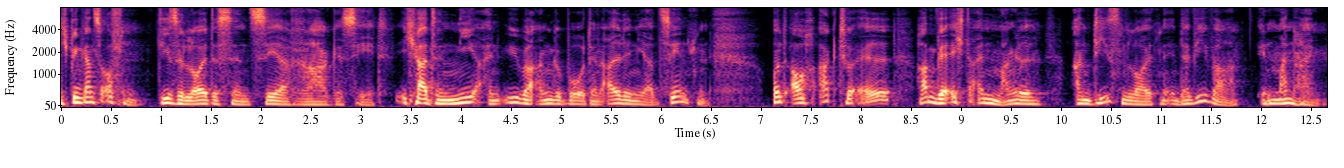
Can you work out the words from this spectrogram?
ich bin ganz offen, diese Leute sind sehr rar gesät. Ich hatte nie ein Überangebot in all den Jahrzehnten. Und auch aktuell haben wir echt einen Mangel an diesen Leuten in der Viva in Mannheim.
